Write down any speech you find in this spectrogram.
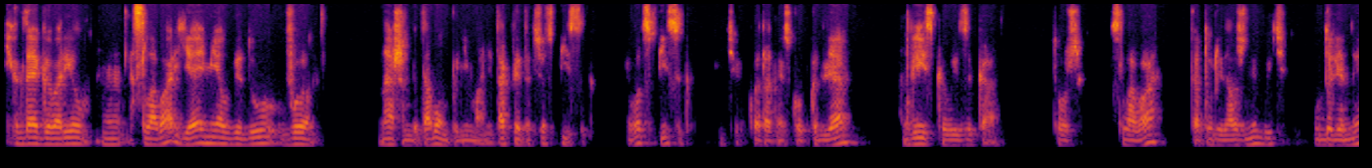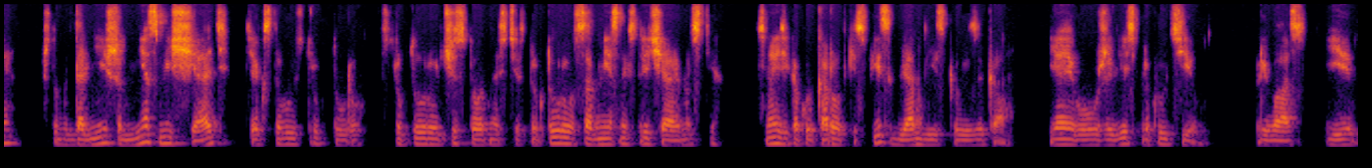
И когда я говорил словарь, я имел в виду в нашем бытовом понимании. Так-то это все список. И вот список, квадратная скобка для английского языка. Тоже слова, которые должны быть удалены, чтобы в дальнейшем не смещать текстовую структуру, структуру частотности, структуру совместной встречаемости. Смотрите, какой короткий список для английского языка. Я его уже весь прокрутил при вас. И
